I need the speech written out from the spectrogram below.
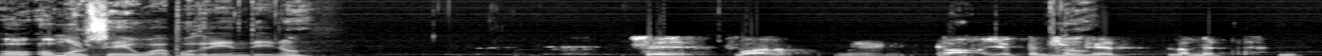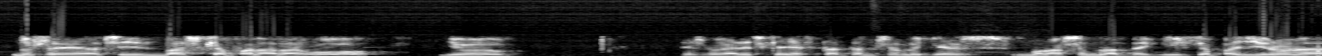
o, o molt seua, podríem dir, no? Sí, bueno, mm, no, jo penso No? que la met... no sé, si vas cap a l'Aragó, jo les vegades que he estat em sembla que és molt assemblat aquí. Cap a Girona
